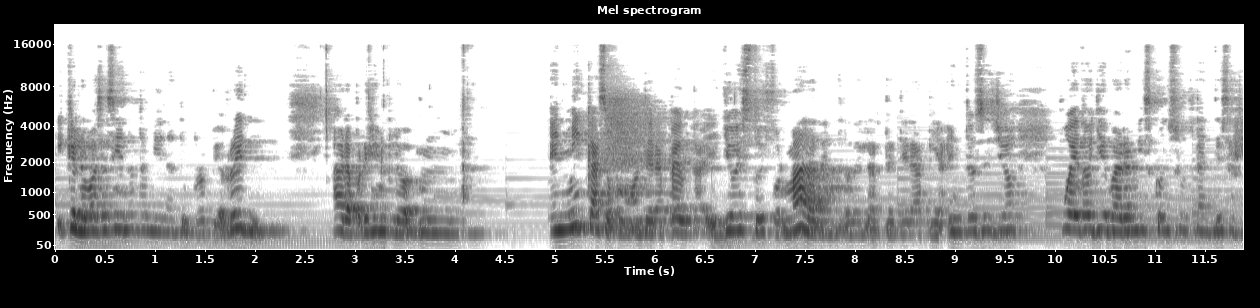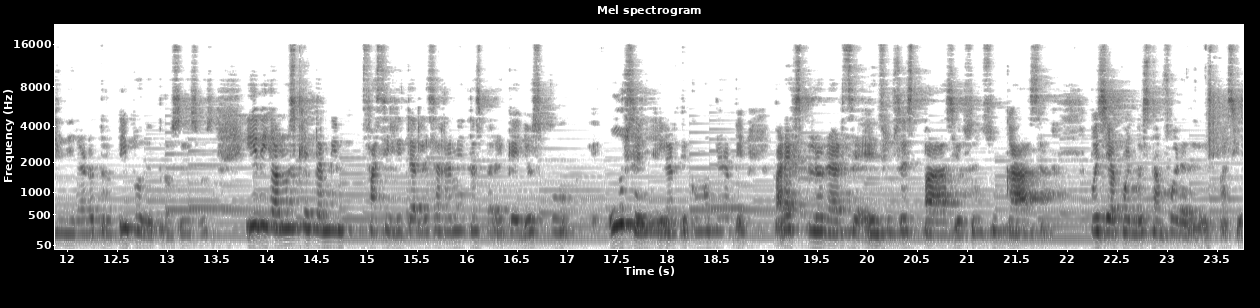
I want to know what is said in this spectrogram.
y que lo vas haciendo también a tu propio ritmo. Ahora, por ejemplo, mmm, en mi caso como terapeuta, yo estoy formada dentro de la arte terapia, entonces yo puedo llevar a mis consultantes a generar otro tipo de procesos y digamos que también facilitarles herramientas para que ellos usen el arte como terapia para explorarse en sus espacios, en su casa, pues ya cuando están fuera del espacio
